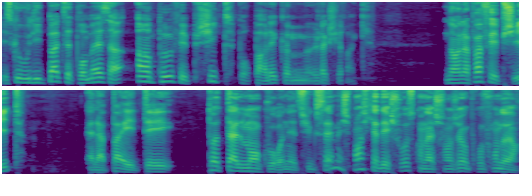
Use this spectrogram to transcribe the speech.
est-ce que vous ne dites pas que cette promesse a un peu fait pchit, pour parler comme Jacques Chirac? Non, elle n'a pas fait pchit. Elle n'a pas été totalement couronnée de succès, mais je pense qu'il y a des choses qu'on a changées en profondeur.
